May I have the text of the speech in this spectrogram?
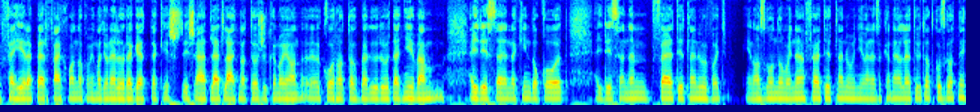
fehér eperfák vannak, amik nagyon előregettek, és, és át lehet látni a törzsükön olyan korhattak belülről, tehát nyilván egy része ennek indokolt, egy része nem feltétlenül, vagy én azt gondolom, hogy nem feltétlenül, nyilván ezeken el lehet vitatkozgatni,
